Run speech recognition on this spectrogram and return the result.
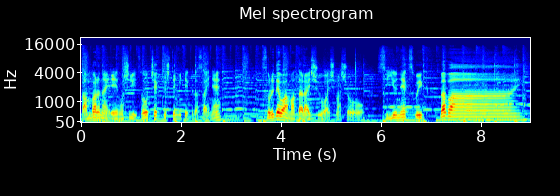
頑張らない英語シリーズをチェックしてみてくださいね。それではまた来週お会いしましょう。See you next week. Bye bye.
